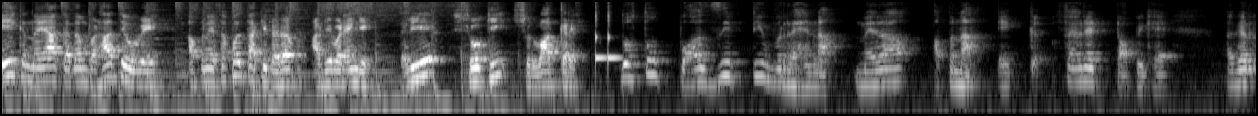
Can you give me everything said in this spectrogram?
एक नया कदम बढ़ाते हुए अपने सफलता की तरफ़ आगे बढ़ेंगे। चलिए शो की शुरुआत करें। दोस्तों पॉजिटिव रहना मेरा अपना एक फेवरेट टॉपिक है। अगर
